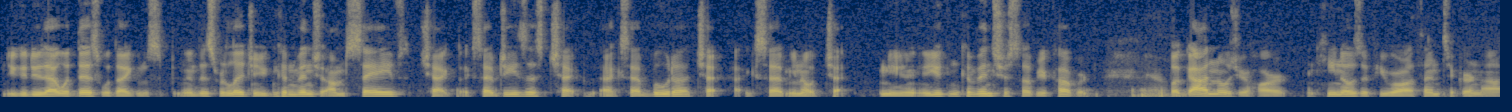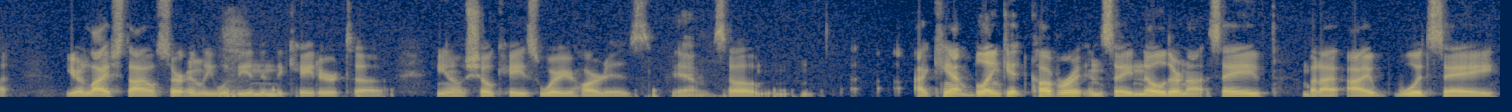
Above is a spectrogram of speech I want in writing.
You could do that with this, with like with this religion. You can convince you, I'm saved. Check. Accept Jesus. Check. Accept Buddha. Check. Accept. You know. Check. You, you can convince yourself you're covered. But God knows your heart, and He knows if you are authentic or not. Your lifestyle certainly would be an indicator to you know showcase where your heart is. yeah. So I can't blanket cover it and say no, they're not saved. But I, I would say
